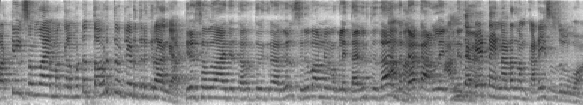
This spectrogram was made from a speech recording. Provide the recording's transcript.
பட்டியல் சமுதாய மக்களை மட்டும் தவிர்த்து விட்டு எடுத்திருக்காங்க பட்டியல் சமுதாயத்தை தவிர்த்திருக்கிறார்கள் சிறுபான்மை மக்களை தவிர்த்து தான் ஆமா. டேட்டா அனலைஸ் அந்த டேட்டா என்னடா நம்ம கடைசி சொல்லுவோம்.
